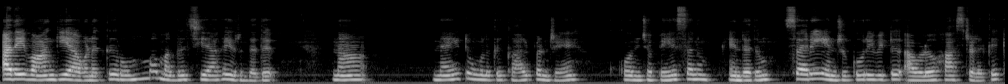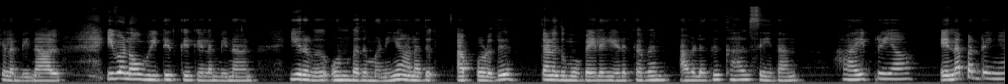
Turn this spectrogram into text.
அதை வாங்கி அவனுக்கு ரொம்ப மகிழ்ச்சியாக இருந்தது. நான் நைட் உங்களுக்கு கால் பண்ணுறேன் கொஞ்சம் பேசணும் என்றதும் சரி என்று கூறிவிட்டு அவளோ ஹாஸ்டலுக்கு கிளம்பினாள். இவனோ வீட்டிற்கு கிளம்பினான். இரவு ஒன்பது மணி ஆனது. அப்பொழுது தனது மொபைலை எடுத்தவன் அவளுக்கு கால் செய்தான். ஹாய் பிரியா. என்ன பண்ணுறீங்க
